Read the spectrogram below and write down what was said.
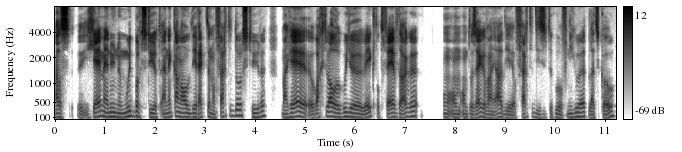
Als jij mij nu een moodboard stuurt en ik kan al direct een offerte doorsturen, maar jij wacht wel een goede week tot vijf dagen om, om, om te zeggen van ja, die offerte die ziet er goed of niet goed uit, let's go.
